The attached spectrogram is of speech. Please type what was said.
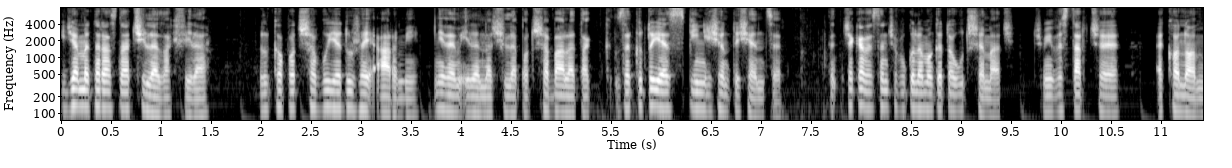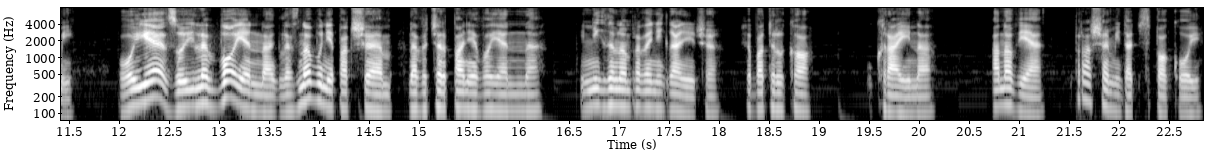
Idziemy teraz na Chile za chwilę. Tylko potrzebuję dużej armii. Nie wiem ile na Chile potrzeba, ale tak zakrutuję z 50 tysięcy. Ciekaw jestem, czy w ogóle mogę to utrzymać. Czy mi wystarczy ekonomii. O Jezu, ile wojen nagle. Znowu nie patrzyłem na wyczerpanie wojenne. I ze mną prawie nie graniczy. Chyba tylko Ukraina. Panowie, proszę mi dać spokój.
